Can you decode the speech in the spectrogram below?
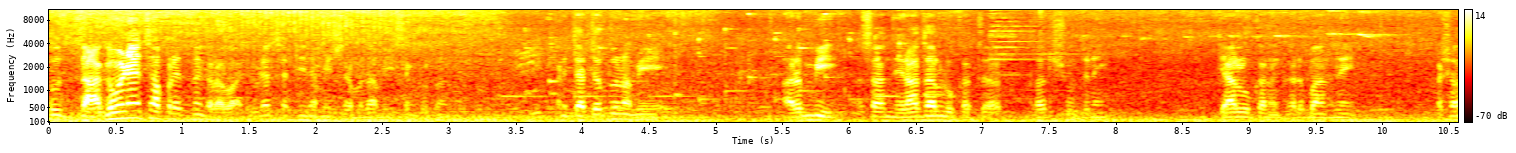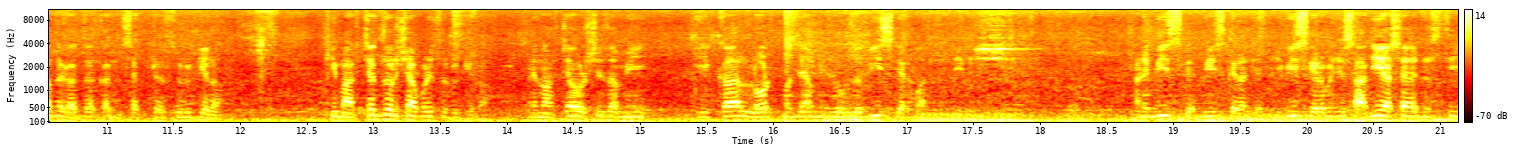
तो जागवण्याचा प्रयत्न करावा. एवढ्यासाठी आम्ही श्रमदान ही संकल्पना आणि त्याच्यातून आम्ही आरंभी असा निराधार लोकांचा घर शोधणे त्या लोकांना घर बांधणे अशा प्रकारचा कन्सेप्ट सुरू केला की मागच्याच वर्षी आपण सुरू केला. आणि मागच्या वर्षीच आम्ही एका लॉटमध्ये आम्ही जवळजवळ वीस घर बांधून दिली. आणि वीस वीस घराचे म्हणजे वीस घर म्हणजे साधी असा नुसती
